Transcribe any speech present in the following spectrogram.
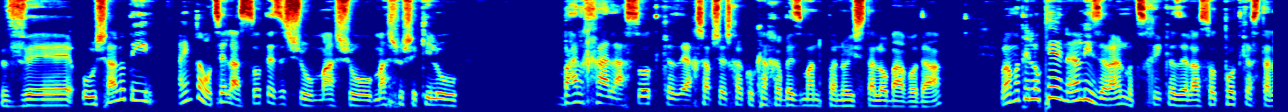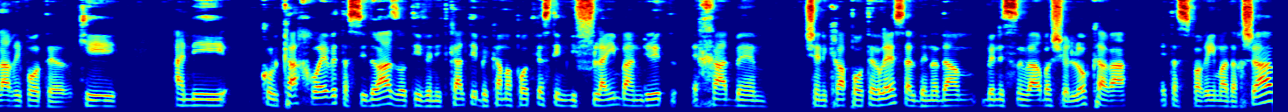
והוא שאל אותי האם אתה רוצה לעשות איזשהו משהו משהו שכאילו בא לך לעשות כזה עכשיו שיש לך כל כך הרבה זמן פנוי שאתה לא בעבודה? ואמרתי לו כן היה לי איזה רעיון מצחיק כזה לעשות פודקאסט על הארי פוטר כי אני כל כך אוהב את הסדרה הזאת ונתקלתי בכמה פודקאסטים נפלאים באנגלית אחד מהם שנקרא Potterless על בן אדם בן 24 שלא קרא את הספרים עד עכשיו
